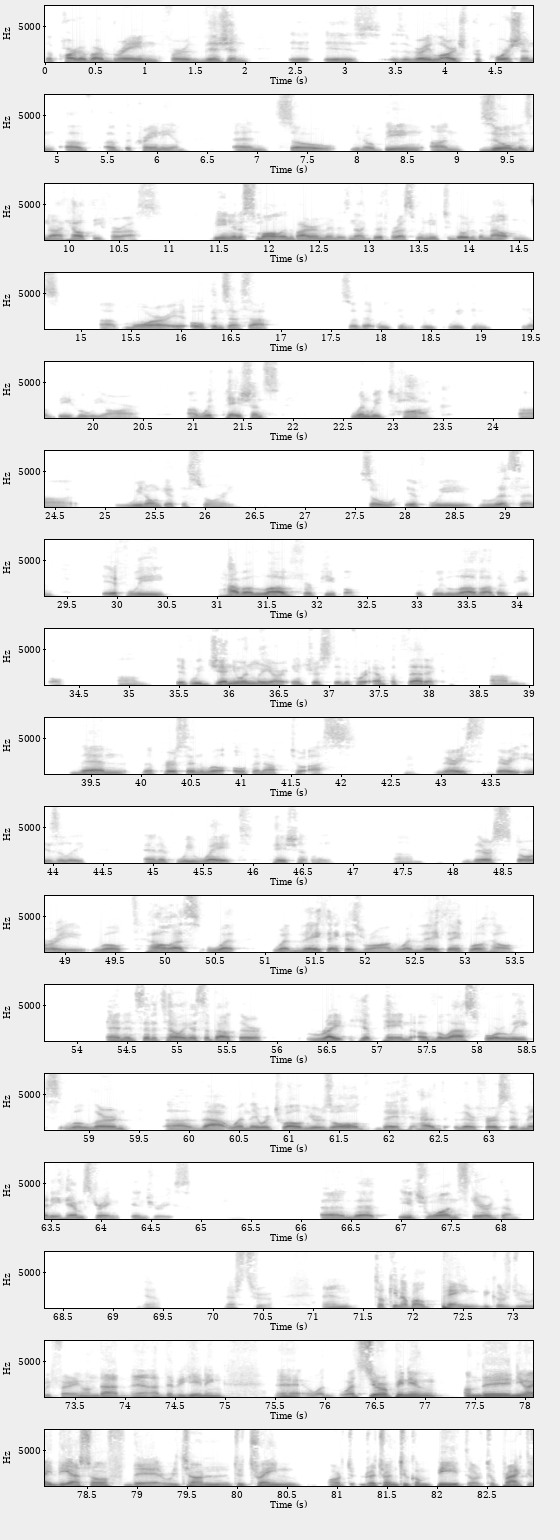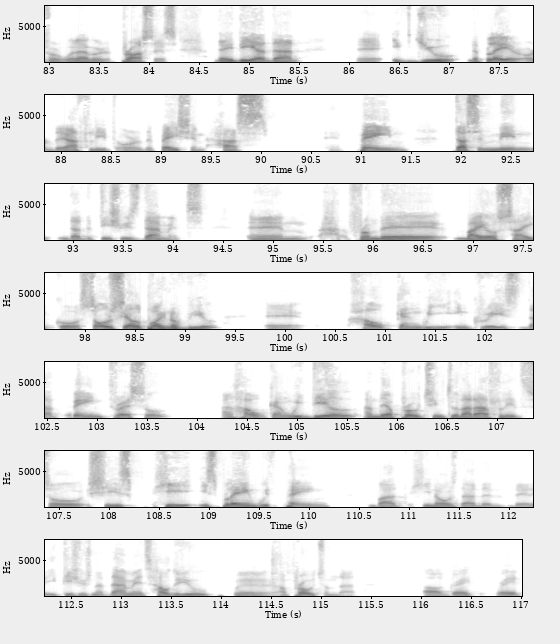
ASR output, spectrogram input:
The part of our brain for vision is is a very large proportion of of the cranium and so, you know, being on Zoom is not healthy for us. Being in a small environment is not good for us. We need to go to the mountains uh, more. It opens us up so that we can we we can you know be who we are. Uh, with patients, when we talk, uh, we don't get the story. So if we listen, if we have a love for people, if we love other people, um, if we genuinely are interested, if we're empathetic, um, then the person will open up to us hmm. very, very easily. And if we wait patiently, um, their story will tell us what, what they think is wrong, what they think will help. And instead of telling us about their right hip pain of the last four weeks, we'll learn uh, that when they were 12 years old, they had their first of many hamstring injuries and that each one scared them. Yeah, that's true. And talking about pain, because you're referring on that uh, at the beginning, uh, what, what's your opinion on the new ideas of the return to train or to return to compete or to practice or whatever process? The idea that uh, if you, the player or the athlete or the patient, has uh, pain, doesn't mean that the tissue is damaged um, from the biopsychosocial point of view, uh, how can we increase that pain threshold and how can we deal and the approach into that athlete? So she's he is playing with pain but he knows that the, the tissue is not damaged. How do you uh, approach on that? Oh, great, great,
